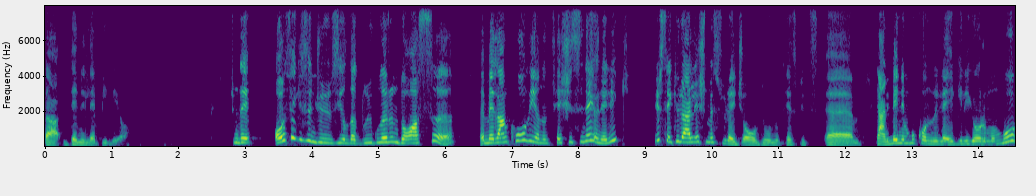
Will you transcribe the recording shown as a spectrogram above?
da denilebiliyor. Şimdi 18. yüzyılda duyguların doğası ve melankolyanın teşhisine yönelik bir sekülerleşme süreci olduğunu tespit e, yani benim bu konuyla ilgili yorumum bu.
